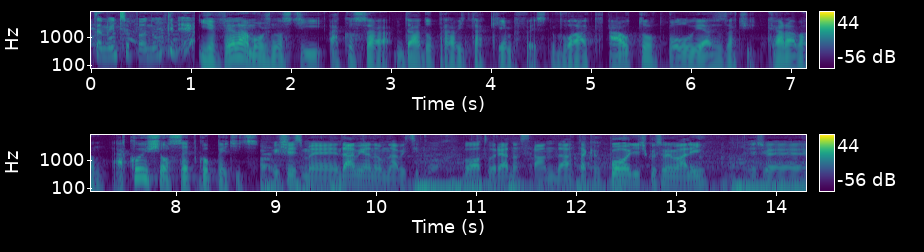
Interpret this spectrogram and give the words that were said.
kto mi čo ponúkne. Je veľa možností, ako sa dá dopraviť na Campfest. Vlak, auto, polujazda či karavan. Ako išiel Sepko Petic? Išli sme Damianom na bicykloch. Bola to riadna sranda. Tak pohodičku sme mali, že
